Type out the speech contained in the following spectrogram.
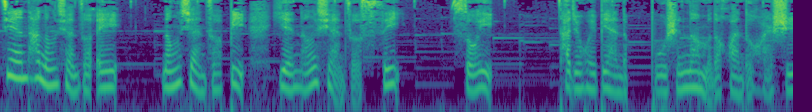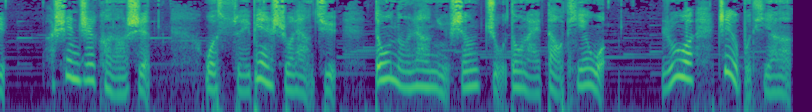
既然他能选择 A，能选择 B，也能选择 C，所以他就会变得不是那么的患得患失，甚至可能是。我随便说两句，都能让女生主动来倒贴我。如果这个不贴了，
